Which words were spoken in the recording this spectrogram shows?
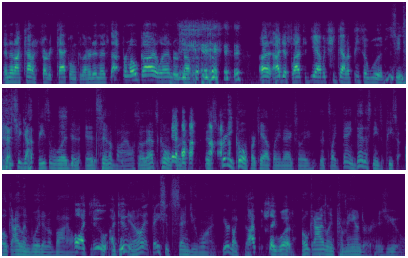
And then I kind of started cackling because I heard it. And it's not from Oak Island or something. I, I just laughed. and Yeah, but she got a piece of wood. She did. She got a piece of wood. And it's in a vial, so that's cool. For, it's pretty cool for Kathleen. Actually, it's like, dang, Dennis needs a piece of Oak Island wood in a vial. Oh, I do. I do. You know, they should send you one. You're like the I wish they would. Oak Island commander. Is you?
